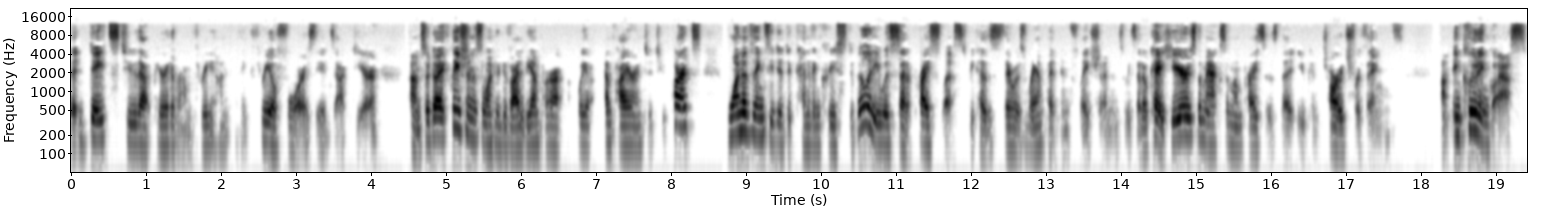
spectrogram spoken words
that dates to that period around 300, I think 304 is the exact year. Um, so Diocletian is the one who divided the empire, empire into two parts. One of the things he did to kind of increase stability was set a price list because there was rampant inflation. And so we said, okay, here's the maximum prices that you can charge for things, um, including glass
